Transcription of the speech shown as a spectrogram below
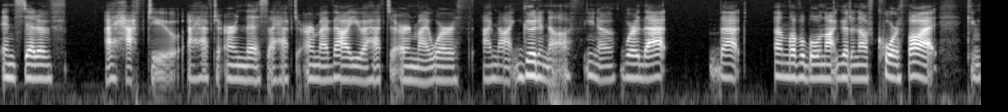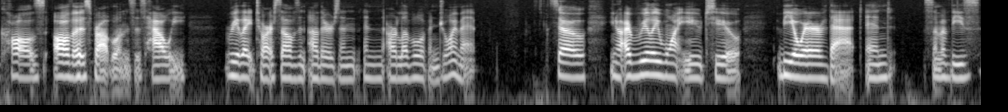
instead of, I have to, I have to earn this, I have to earn my value, I have to earn my worth, I'm not good enough, you know, where that, that unlovable, not good enough core thought can cause all those problems is how we relate to ourselves and others and, and our level of enjoyment. So, you know, I really want you to be aware of that and some of these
